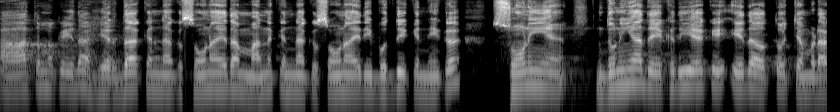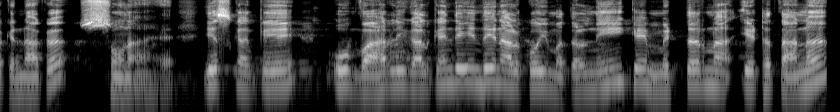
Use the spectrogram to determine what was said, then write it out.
ਆਤਮਕ, ਇਹਦਾ ਹਿਰਦਾ ਕਿੰਨਾ ਕੁ ਸੋਹਣਾ, ਇਹਦਾ ਮਨ ਕਿੰਨਾ ਕੁ ਸੋਹਣਾ, ਇਹਦੀ ਬੁੱਧੀ ਕਿੰਨੀ ਕੁ ਸੋਹਣੀ ਹੈ। ਦੁਨੀਆ ਦੇਖਦੀ ਹੈ ਕਿ ਇਹਦਾ ਉੱਤੋਂ ਚਮੜਾ ਕਿੰਨਾ ਕੁ ਸੋਹਣਾ ਹੈ। ਇਸ ਕਰਕੇ ਉਹ ਬਾਹਰਲੀ ਗੱਲ ਕਹਿੰਦੇ, ਇਹਦੇ ਨਾਲ ਕੋਈ ਮਤਲਬ ਨਹੀਂ ਕਿ ਮਿੱਤਰ ਨਾ ਇਠ ਧਨ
